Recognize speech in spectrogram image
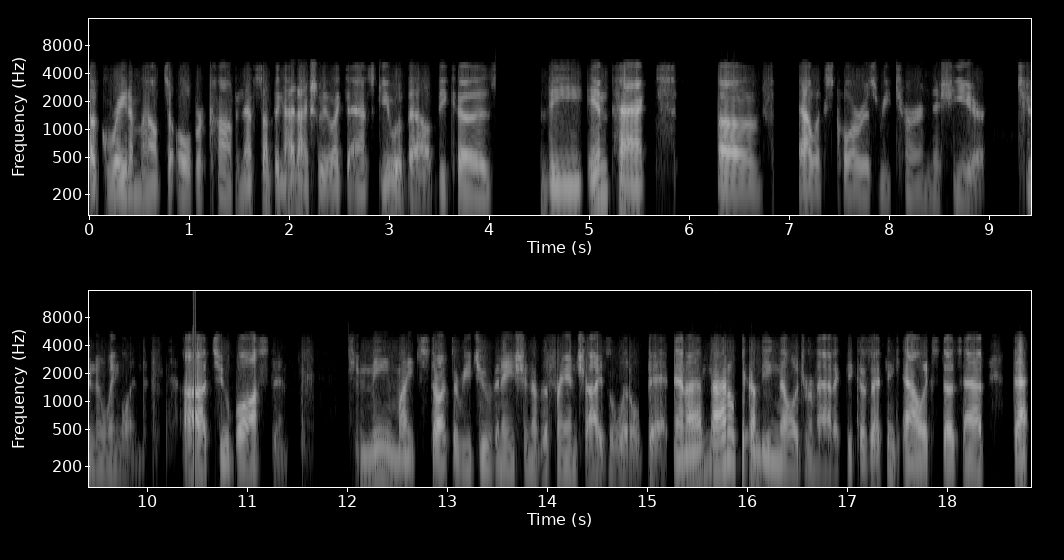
a great amount to overcome. And that's something I'd actually like to ask you about because the impact of Alex Cora's return this year to New England, uh, to Boston, to me might start the rejuvenation of the franchise a little bit. And I, I don't think I'm being melodramatic because I think Alex does have that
